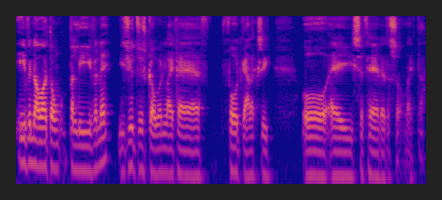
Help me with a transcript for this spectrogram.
even though I don't believe in it, you should just go in like a Ford Galaxy or a Zafira or something like that.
